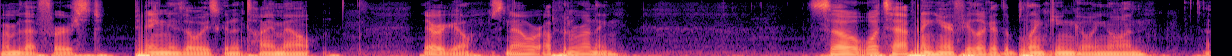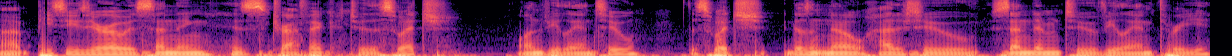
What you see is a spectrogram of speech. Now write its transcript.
Remember that first ping is always going to time out. There we go. So now we're up and running. So what's happening here if you look at the blinking going on? Uh, PC 0 is sending his traffic to the switch on VLAN 2. The switch doesn't know how to send him to VLAN 3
